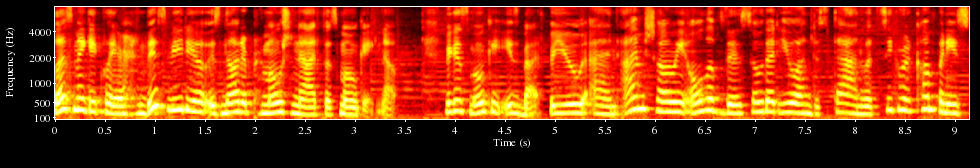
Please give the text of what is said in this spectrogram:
Let's make it clear, this video is not a promotion ad for smoking, no. Because smoking is bad for you and I'm showing all of this so that you understand what cigarette companies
